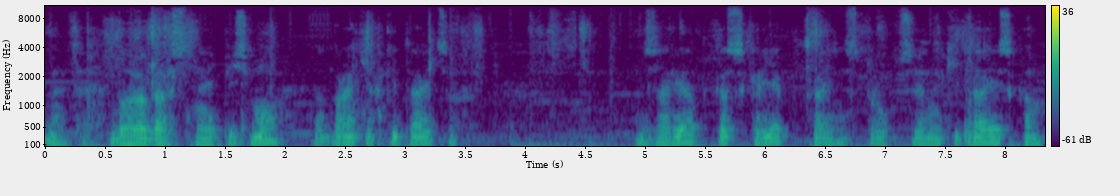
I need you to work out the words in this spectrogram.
Это благодарственное письмо от братьев китайцев. Зарядка, скрепка, инструкция на китайском.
